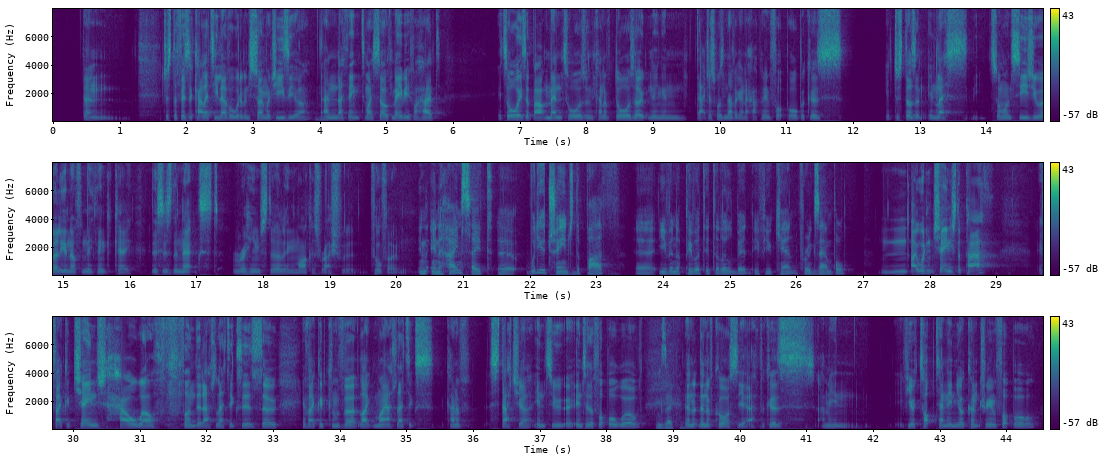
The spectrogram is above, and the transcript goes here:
then just the physicality level would have been so much easier. Mm-hmm. And I think to myself, maybe if I had, it's always about mentors and kind of doors opening, and that just was never going to happen in football because it just doesn't unless someone sees you early enough and they think, okay, this is the next Raheem Sterling, Marcus Rashford, Phil Foden. In in hindsight, uh, would you change the path uh, even a pivot it a little bit if you can, for example? I wouldn't change the path. If I could change how well funded athletics is, so if I could convert like my athletics kind of stature into uh, into the football world, exactly. Then then of course, yeah, because I mean, if you're top ten in your country in football,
